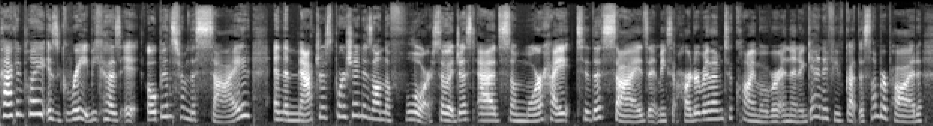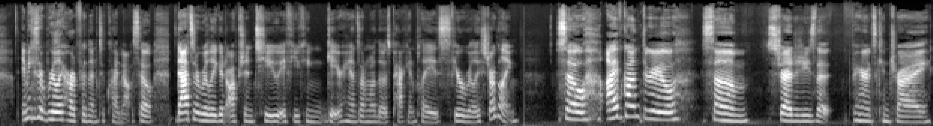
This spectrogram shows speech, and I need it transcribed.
pack and play is great because it opens from the side and the mattress portion is on the floor. So it just adds some more height to the sides. It makes it harder for them to climb over. And then again, if you've got the slumber pod, it makes it really hard for them to climb out. So that's a really good option too if you can get your hands on one of those pack and plays if you're really struggling. So I've gone through some strategies that parents can try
